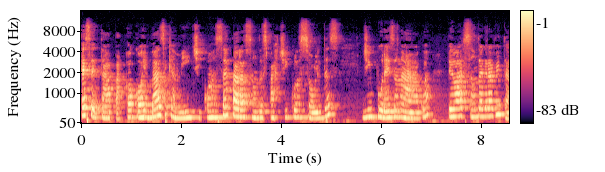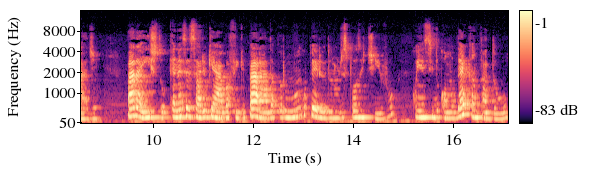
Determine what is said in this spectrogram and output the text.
Essa etapa ocorre basicamente com a separação das partículas sólidas de impureza na água pela ação da gravidade. Para isto, é necessário que a água fique parada por um longo período no dispositivo, conhecido como decantador,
